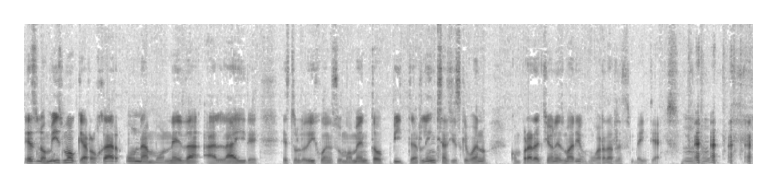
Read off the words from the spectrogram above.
es lo mismo que arrojar una moneda al aire. Esto lo dijo en su momento Peter Lynch, así es que bueno, comprar acciones, Mario, guardarlas 20 años.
